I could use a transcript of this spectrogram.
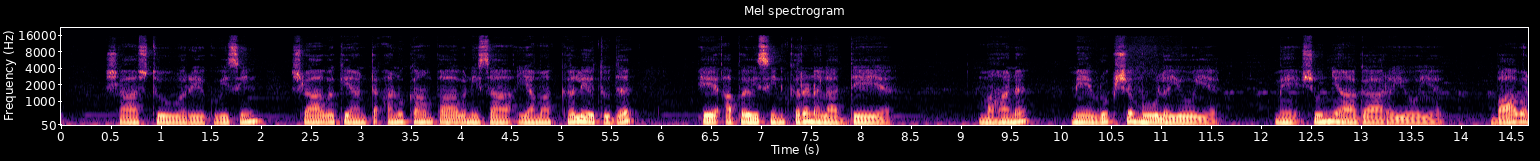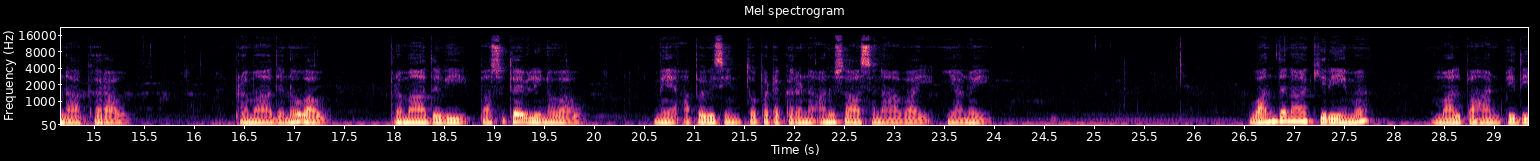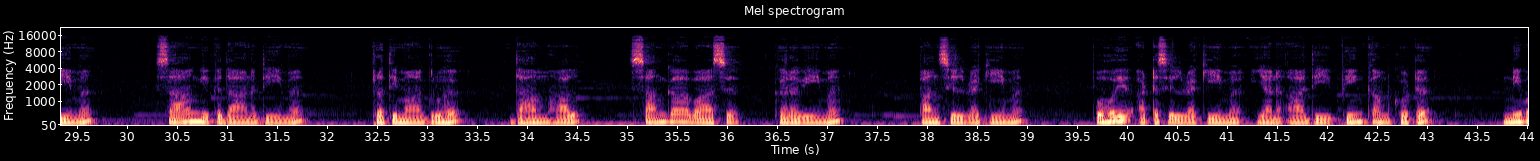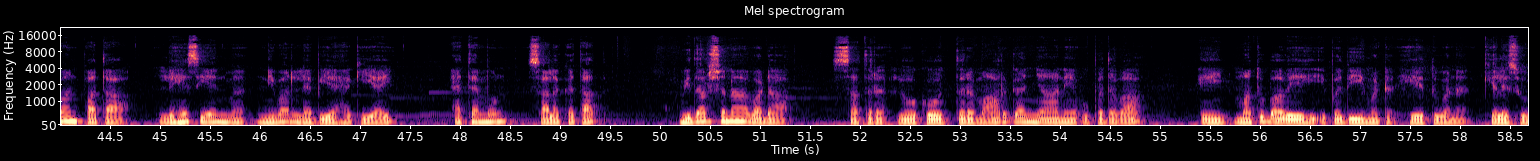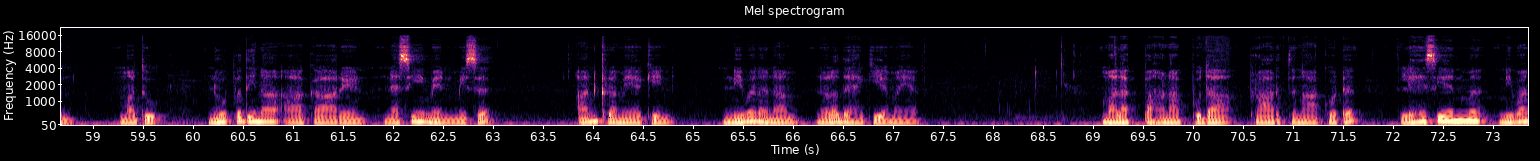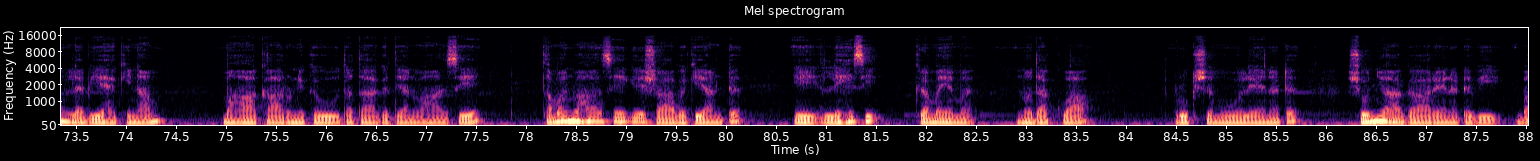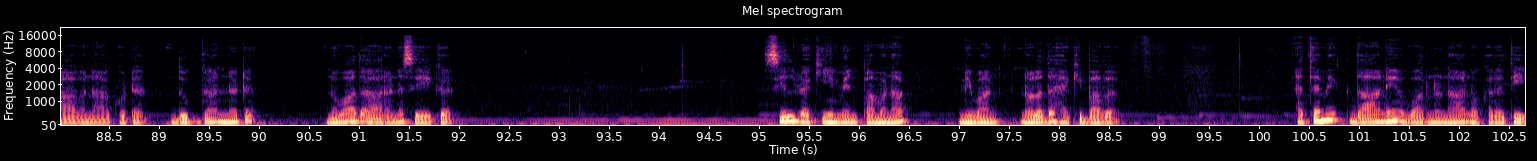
ශාස්ත්‍රූවරයෙකු විසින් ශ්‍රාවකයන්ට අනුකම්පාව නිසා යමක් කළ යුතුද? එය අප විසින් කරන ලද්දේය. මහන මේ වෘක්ෂ මූලයෝය. මේ ශුන්‍යාගාරයෝය. භාවනා කරව්. ප්‍රමාද නොවව්. ප්‍රමාද වී පසුතැවිලි නොවව්. මෙය අප විසින් තොපට කරන අනුශාසනාවයි යනුයි. වන්දනා කිරීම මල් පහන් පිදීම සාංගික දාන දීම ප්‍රතිමා ගෘහ දහම්හල් සංඝාවාස කරවීම පන්සිල් රැකීම පොහොය අටසිල් රැකීම යන ආදී පින්කම් කොට නිවන් පතා ලෙහෙසියෙන්ම නිවන් ලැබිය හැකියයි. ඇතැමුන් සලකතත් විදර්ශනා වඩා සතර ලෝකෝත්තර මාර්ගඥානය උපදවා එයින් මතු භවයෙහි ඉපදීමට හේතුවන කෙලෙසුන් මතු නූපදිනා ආකාරයෙන් නැසීමෙන් මිස අන් ක්‍රමයකින් නිවන නම් නොලද හැකියමය. මලක් පහනක් පුදා ප්‍රාර්ථනා කොට ලෙහෙසියෙන්ම නිවන් ලැබිය හැකි නම් මහා කාරුණික වූ තථාගතයන් වහන්සේ තමන් වහන්සේගේ ශ්‍රාවකයන්ට ඒ ලෙහෙසි ක්‍රමයම නොදක්වා වෘක්ෂ මූලයනට ශුන්‍යාගාරයනට වී භාවනා කොට දුක් ගන්නට නොවදාරණ සේක සිල් රැකීමෙන් පමණක් නිවන් නොලද හැකි බව ඇතමෙක් දානය වර්ණනා නොකරති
